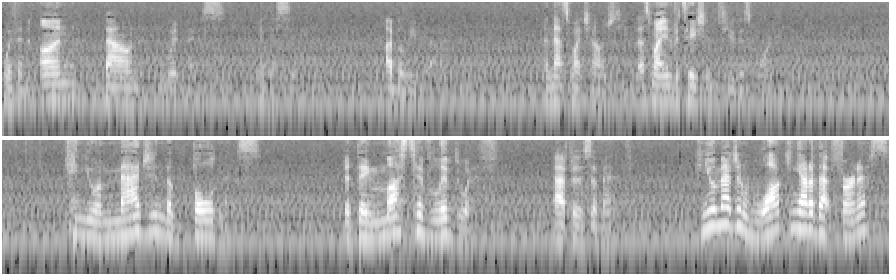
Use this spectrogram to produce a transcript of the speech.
with an unbound witness in this city. I believe that. And that's my challenge to you. That's my invitation to you this morning. Can you imagine the boldness that they must have lived with after this event? Can you imagine walking out of that furnace?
